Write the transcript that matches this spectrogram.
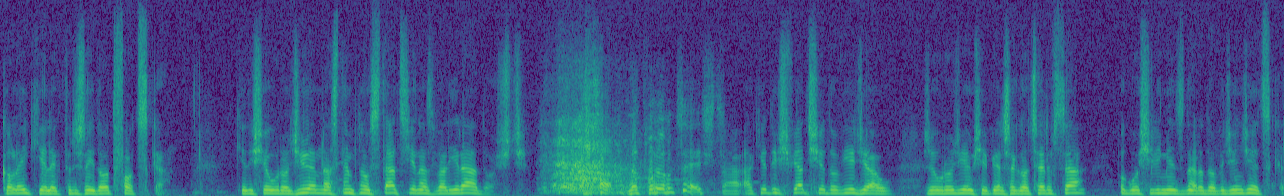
kolejki elektrycznej do Otwocka. Kiedy się urodziłem, następną stację nazwali Radość. Na twoją cześć. A, a kiedy świat się dowiedział, że urodziłem się 1 czerwca, ogłosili Międzynarodowy Dzień Dziecka.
